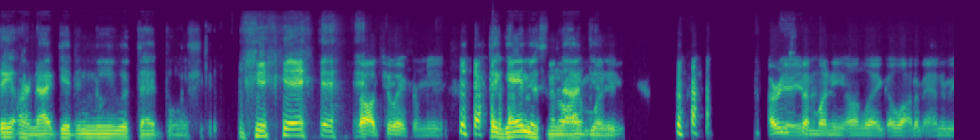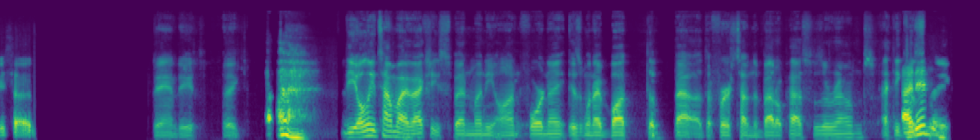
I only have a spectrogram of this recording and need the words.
They are not getting me with that bullshit. Oh, too late for me. The game is Spent a lot not of good. I already Yeah, spent not- money on like a lot of anime sets. Damn, dude. Like the only time I've actually spent money on Fortnite is when I bought the ba- the first time the battle pass was around. I think I didn't- like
